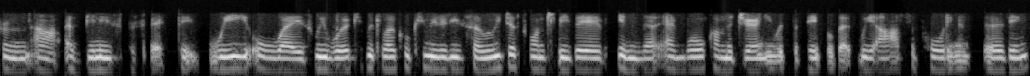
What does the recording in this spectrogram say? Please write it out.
from uh, a Guinea's perspective, we always we work with local communities. So we just want to be there in the and walk on the journey with the people that we are supporting and serving.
